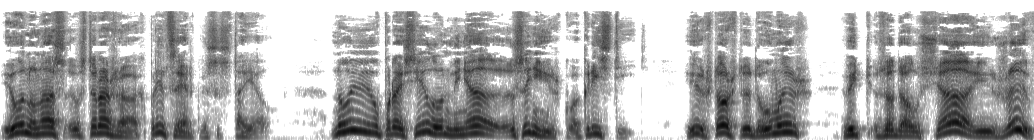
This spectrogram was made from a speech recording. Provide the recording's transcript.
и он у нас в сторожах при церкви состоял. Ну и упросил он меня сынишку окрестить. И что ж ты думаешь? Ведь задался и жив.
